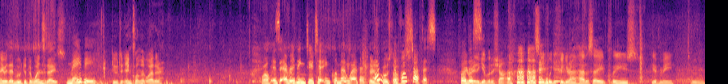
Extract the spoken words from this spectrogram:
Maybe they moved it to Wednesdays maybe due to inclement weather. Well, is everything due to inclement weather? There's oh, your post the office. post office. Are you ready to give it a shot? Let's see if we can figure out how to say, please give me two.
